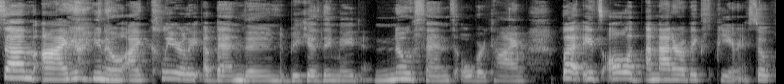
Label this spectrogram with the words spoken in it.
some I, you know, I clearly abandoned because they made no sense over time, but it's all a matter of experience. So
